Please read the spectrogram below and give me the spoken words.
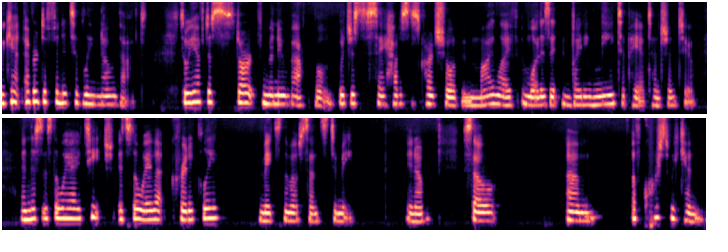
We can't ever definitively know that. So we have to start from a new backbone, which is to say, how does this card show up in my life and what is it inviting me to pay attention to? And this is the way I teach. It's the way that critically makes the most sense to me you know? So, um, of course, we can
